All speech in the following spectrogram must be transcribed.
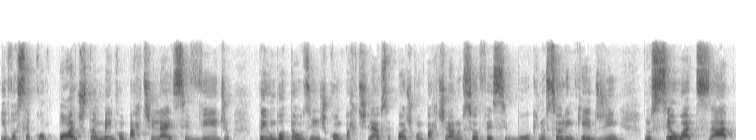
e você pode também compartilhar esse vídeo. Tem um botãozinho de compartilhar, você pode compartilhar no seu Facebook, no seu LinkedIn, no seu WhatsApp,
